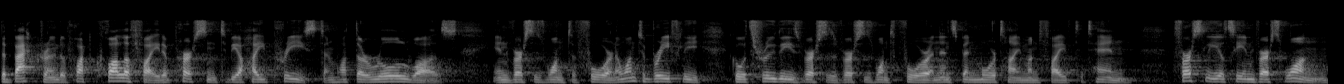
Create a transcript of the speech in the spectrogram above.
the background of what qualified a person to be a high priest and what their role was in verses 1 to 4. And I want to briefly go through these verses, verses 1 to 4, and then spend more time on 5 to 10. Firstly, you'll see in verse 1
